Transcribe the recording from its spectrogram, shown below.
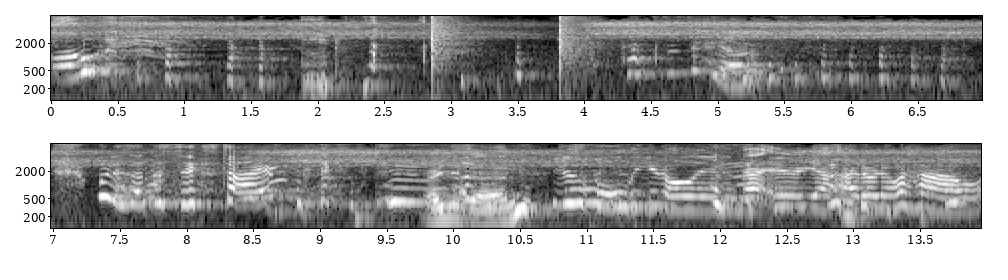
Oh. what is that, the sixth time? Are you done? You're just holding it all in in that area. I don't know how.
